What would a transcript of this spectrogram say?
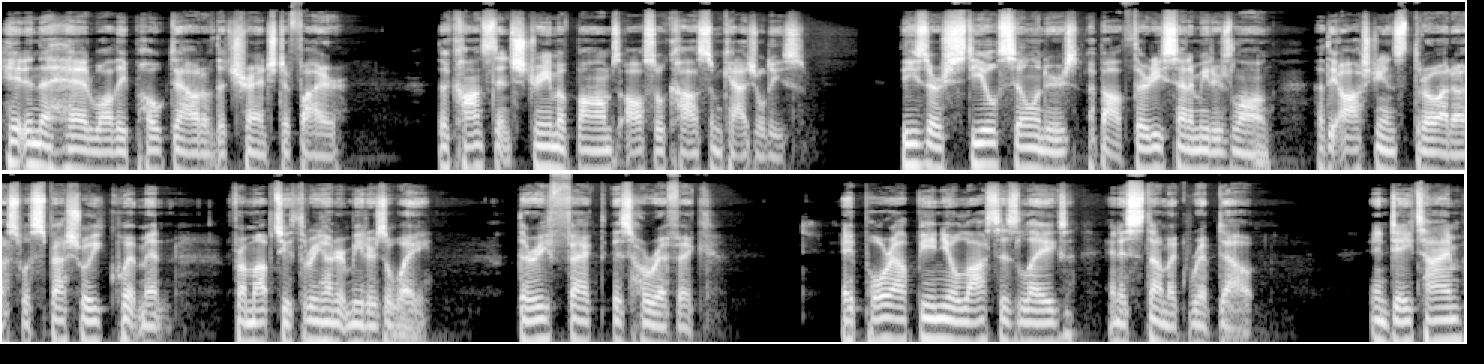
hit in the head while they poked out of the trench to fire. The constant stream of bombs also caused some casualties. These are steel cylinders about 30 centimeters long that the Austrians throw at us with special equipment from up to 300 meters away. Their effect is horrific. A poor Alpino lost his legs and his stomach ripped out. In daytime,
